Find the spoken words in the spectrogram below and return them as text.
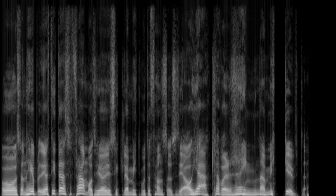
Och sen helt, jag tittade framåt och jag cyklar mitt mot ett fönster och så ser jag, åh jäklar vad det regnar mycket ute.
